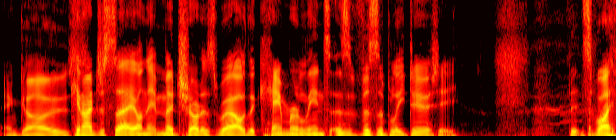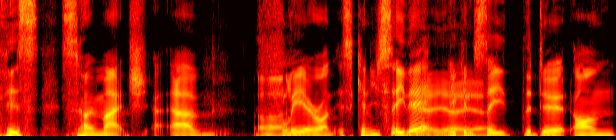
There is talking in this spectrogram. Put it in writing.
and goes. Can I just say on that mid shot as well, the camera lens is visibly dirty. That's why there's so much um, flare on. Can you see that? Oh. Yeah, yeah, you can yeah. see the dirt on.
